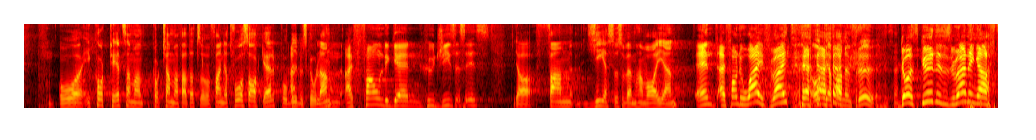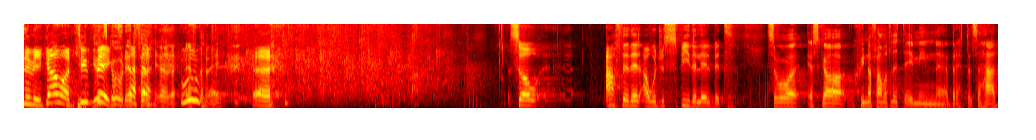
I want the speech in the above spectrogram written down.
Och i korthet, samman, kort sammanfattat så fann jag två saker på bibelskolan. Mm, I found again who Jesus is, Jag fann Jesus och vem han var igen. And I found a wife, right? Och jag fann en fru. God's goodness is running after me. Come on, two Guds things. godhet följer efter mig. So, after that, I would just speed a little bit. Så jag ska skynda framåt lite i min eh, berättelse här.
